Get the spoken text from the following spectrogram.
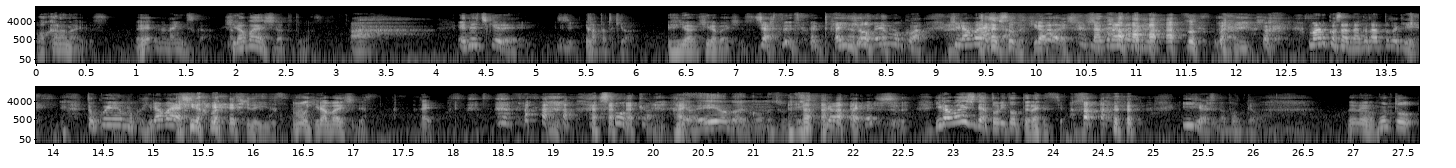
わからないですえ？なないんですか？平林だったと思います。ああ NHK で勝った時は？えいや平林です。じゃあ代表演目は平あ林だそうだ平林。亡くなった時。マルコさん亡くなった時得意演目平林。平林でいいです。もう平林です。はい。そうか。はい。いやええやないか別に。平林。平林では取り取ってないですよ。いいじゃないですか取っても。でね本当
